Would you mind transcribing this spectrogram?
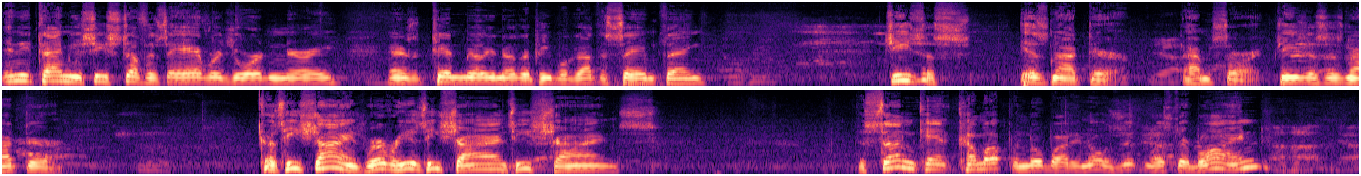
amen. Anytime you see stuff that's average, ordinary, and there's 10 million other people got the same thing, uh-huh. Jesus is not there. Yeah. I'm sorry. Jesus is not there. Because he shines. Wherever he is, he shines. He shines. The sun can't come up and nobody knows it unless they're blind. Uh-huh, yeah.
